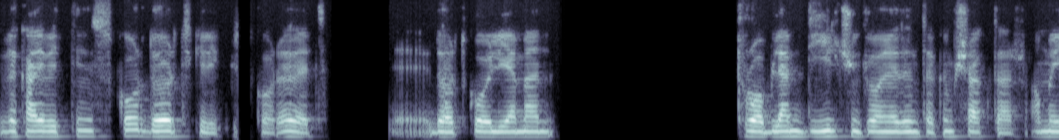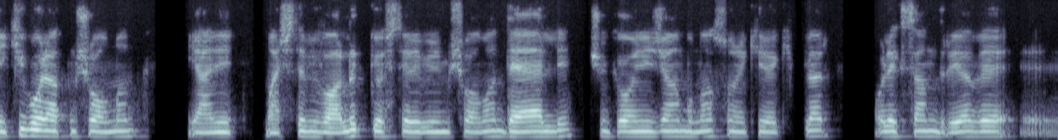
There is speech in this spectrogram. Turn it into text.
ve kaybettiğin skor 4-2'lik bir skor. Evet, eee, 4 gol yemen problem değil çünkü oynadığın takım Shakhtar ama 2 gol atmış olman, yani maçta bir varlık gösterebilmiş olman değerli. Çünkü oynayacağın bundan sonraki rakipler Oleksandriya ve, eee,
